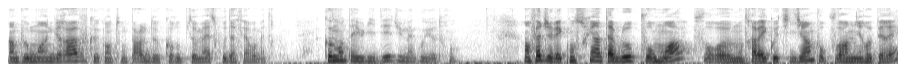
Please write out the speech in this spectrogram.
un peu moins grave que quand on parle de corruptomètre ou d'affaires au maître. Comment t'as eu l'idée du magouille au tronc en fait, j'avais construit un tableau pour moi, pour euh, mon travail quotidien, pour pouvoir m'y repérer,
